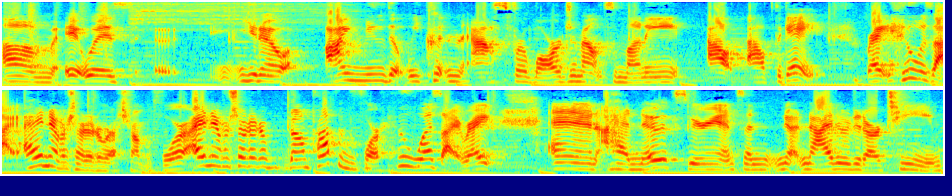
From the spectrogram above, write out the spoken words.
um, it was, you know, I knew that we couldn't ask for large amounts of money out out the gate, right? Who was I? I had never started a restaurant before. I had never started a nonprofit before. Who was I, right? And I had no experience, and neither did our team.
